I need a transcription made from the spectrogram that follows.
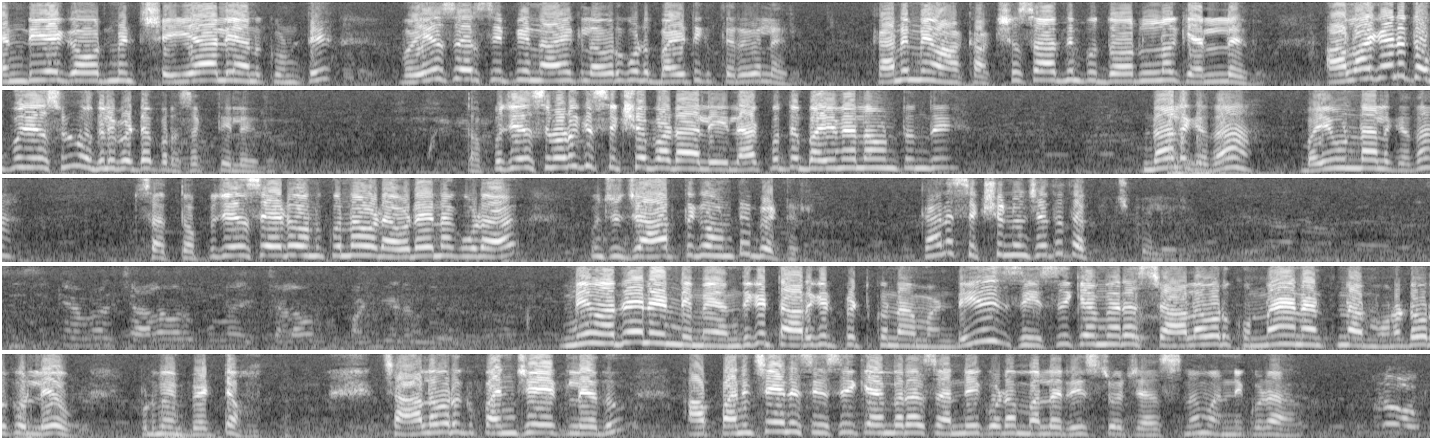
ఎన్డీఏ గవర్నమెంట్ చేయాలి అనుకుంటే వైఎస్ఆర్సీపీ నాయకులు ఎవరు కూడా బయటకు తిరగలేరు. కానీ మేము ఆ కక్ష సాధింపు ధోరణిలోకి వెళ్ళలేదు. అలాగనే తప్పు చేసిన వదిలిపెట్టే ప్రసక్తి లేదు. తప్పు చేసిన వాడికి శిక్ష పడాలి లేకపోతే భయం ఎలా ఉంటుంది? ఉండాలి కదా భయం ఉండాలి కదా. సార్ తప్పు చేసాడు అనుకున్నవాడు ఎవడైనా కూడా కొంచెం జాగ్రత్తగా ఉంటే బెటర్. కానీ శిక్ష నుంచి అయితే తప్పించుకోలేరు. కెమెరాలు చాలా వరకు ఉన్నాయి చాలా వరకు పనిచేయడం లేదు. మేము అదేనండి మేము అందుకే టార్గెట్ పెట్టుకున్నామండి. సీసీ కెమెరాస్ చాలా వరకు ఉన్నాయని అంటున్నారు మొన్నటి వరకు లేవు. ఇప్పుడు మేము పెట్టాం. చాలా వరకు పని చేయట్లేదు. ఆ పని చేయని సీసీ కెమెరాస్ అన్నీ కూడా మళ్ళీ రీస్టోర్ చేస్తున్నాం అన్నీ కూడా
